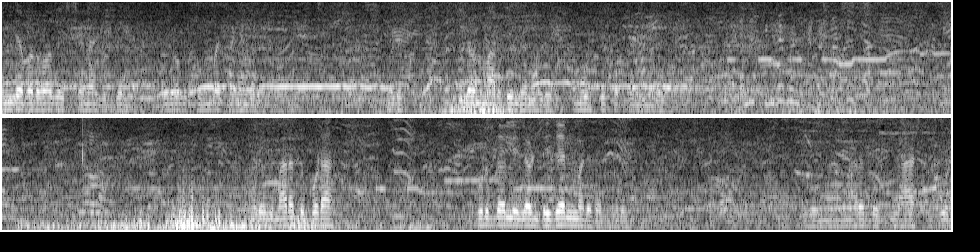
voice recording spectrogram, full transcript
ಹಿಂದೆ ಬರುವಾಗ ಇಷ್ಟು ಚೆನ್ನಾಗಿ ಇದ್ದಿಲ್ಲ. ಇವಾಗ ತುಂಬ ಚೆನ್ನಾಗಿದೆ. ನೋಡಿ, ಇಲ್ಲೊಂದು ಮರದಿಂದ ನೋಡಿ ಮೂರ್ತಿ ಕೆತ್ತನೆ ನೋಡಿ ನೋಡಿ ಮರದ ಬುಡ. ಬುಡದಲ್ಲಿ ಇಲ್ಲೊಂದು ಡಿಸೈನ್ ಮಾಡಿದ್ದಾರೆ ನೋಡಿ. ಇದು ಮರದ ಮರದ್ದು ಲಾಸ್ಟ್ ಬುಡ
